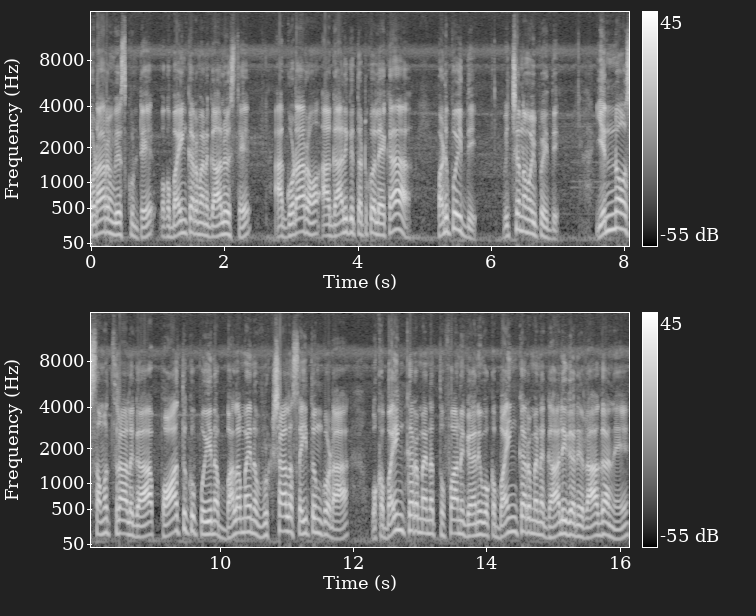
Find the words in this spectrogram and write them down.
గుడారం వేసుకుంటే ఒక భయంకరమైన గాలి వస్తే ఆ గుడారం ఆ గాలికి తట్టుకోలేక పడిపోయిద్ది విచ్ఛిన్నమైపోయిద్ది. ఎన్నో సంవత్సరాలుగా పాతుకుపోయిన బలమైన వృక్షాల సైతం కూడా ఒక భయంకరమైన తుఫాను కానీ ఒక భయంకరమైన గాలి కానీ రాగానే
